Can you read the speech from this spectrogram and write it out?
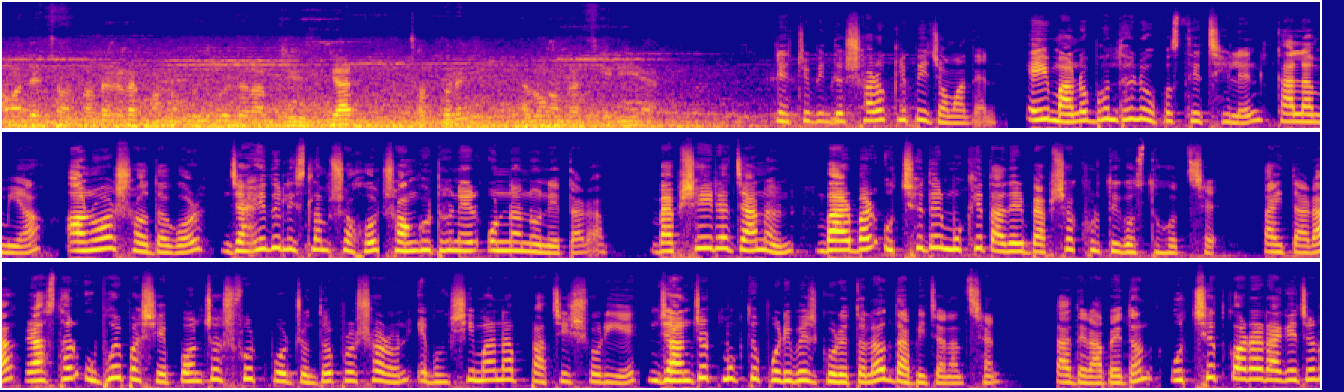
আমাদের কর্ণফুলী উপজেলার ব্রিজঘাট চত্বরে এবং আমরা সিরিয়া নেতৃবৃন্দ স্মারকলিপি জমা দেন। এই মানববন্ধনে উপস্থিত ছিলেন কালামিয়া, আনোয়ার সৌদাগর জাহিদুল ইসলাম সহ সংগঠনের অন্যান্য নেতারা। ব্যবসায়ীরা জানান, বারবার উচ্ছেদের মুখে তাদের ব্যবসা ক্ষতিগ্রস্ত হচ্ছে। তাই তারা রাস্তার উভয় পাশে পঞ্চাশ ফুট পর্যন্ত প্রসারণ এবং সীমানা প্রাচীর সরিয়ে যানজটমুক্ত পরিবেশ গড়ে তোলার দাবি জানাচ্ছেন। তাদের আবেদন উচ্ছেদ করার আগে যেন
